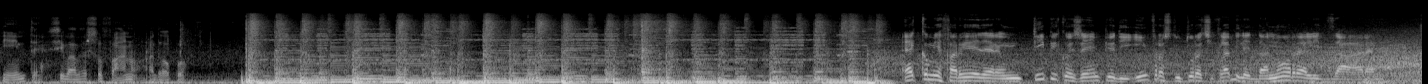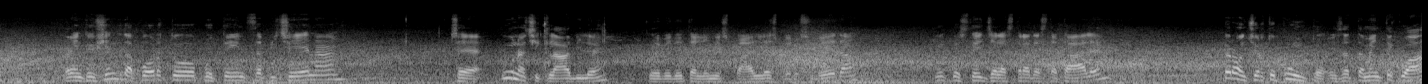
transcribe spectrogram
niente si va verso Fano a dopo eccomi a farvi vedere un tipico esempio di infrastruttura ciclabile da non realizzare. Prendo uscendo da Porto Potenza Picena c'è una ciclabile come vedete alle mie spalle spero si veda che costeggia la strada statale. Però a un certo punto esattamente qua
